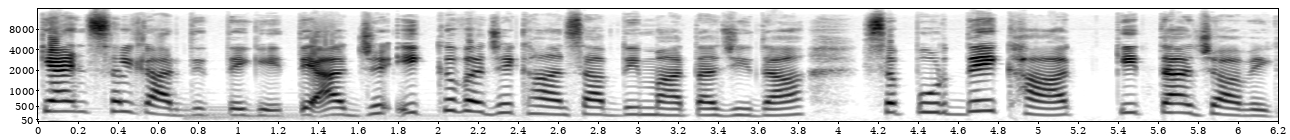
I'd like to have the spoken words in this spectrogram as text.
ਕੈਨਸਲ ਕਰ ਦਿੱਤੇ ਗਏ ਤੇ ਅੱਜ 1 ਵਜੇ ਖਾਨ ਸਾਹਿਬ ਦੀ ਮਾਤਾ ਜੀ ਦਾ ਸਪੁਰਦੇ ਖਾਕ ਕੀਤਾ ਜਾਵੇਗਾ।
